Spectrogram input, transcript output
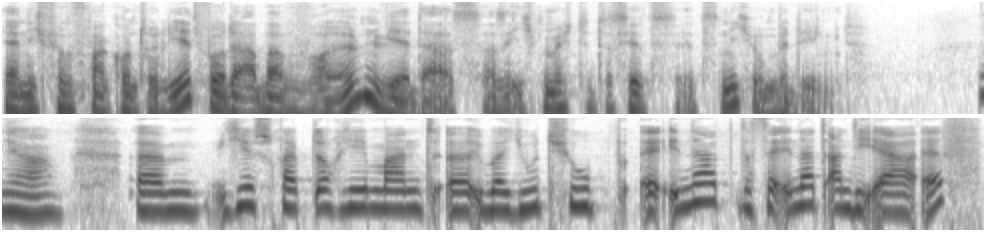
der nicht fünfmal kontrolliert wurde. Aber wollen wir das? Also ich möchte das jetzt, jetzt nicht unbedingt. Ja, ähm, hier schreibt auch jemand äh, über YouTube, erinnert, das erinnert an die RAF.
